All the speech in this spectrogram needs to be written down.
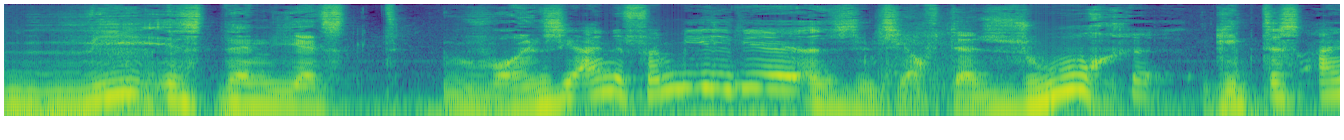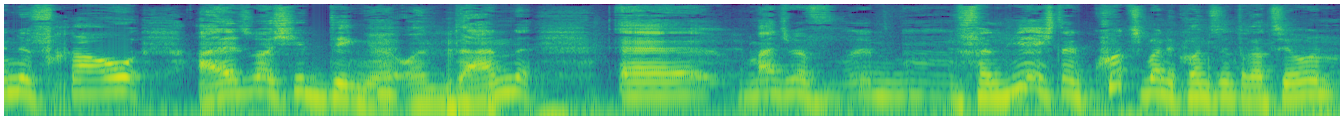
wie ist denn jetzt, wollen Sie eine Familie? Also sind Sie auf der Suche? Gibt es eine Frau? All solche Dinge. Und dann, äh, manchmal äh, verliere ich dann kurz meine Konzentration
